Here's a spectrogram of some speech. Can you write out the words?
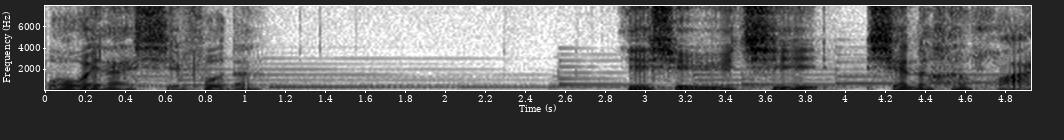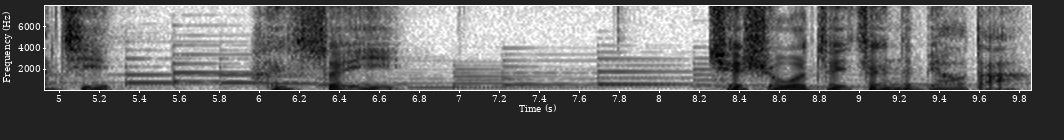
我未来媳妇的，也许语气显得很滑稽，很随意，却是我最真的表达。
